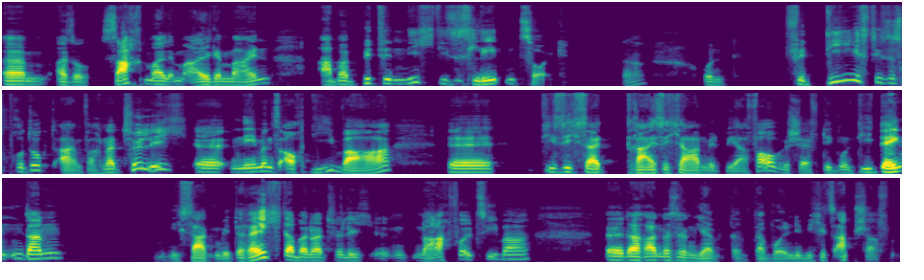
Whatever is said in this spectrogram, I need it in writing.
Ähm, also sag mal im Allgemeinen, aber bitte nicht dieses Lebenzeug. Ja? Und für die ist dieses Produkt einfach. Natürlich äh, nehmen es auch die wahr, äh, die sich seit 30 Jahren mit BAV beschäftigen und die denken dann, nicht sagen mit Recht, aber natürlich äh, nachvollziehbar äh, daran, dass sie sagen, ja, da, da wollen die mich jetzt abschaffen.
